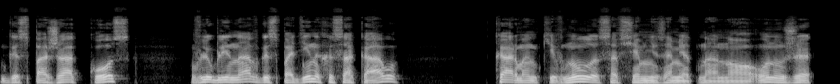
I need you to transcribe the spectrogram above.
«Госпожа Кос влюблена в господина Хасакаву?» Кармен кивнула совсем незаметно, но он уже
